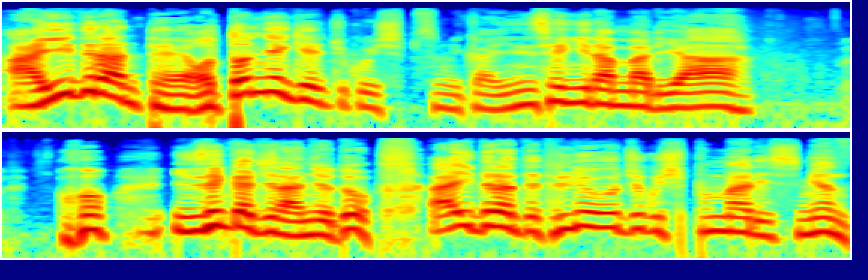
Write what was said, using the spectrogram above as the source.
아이들한테 어떤 얘기 해주고 싶습니까? 인생이란 말이야. 어, 인생까지는 아니어도 아이들한테 들려주고 싶은 말이 있으면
